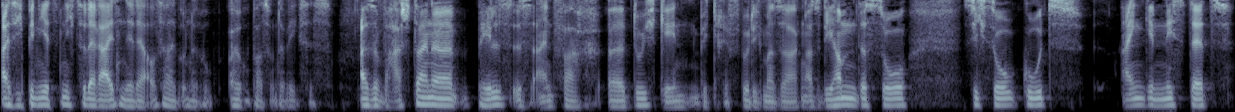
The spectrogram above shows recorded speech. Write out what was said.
Also ich bin jetzt nicht so der Reisende, der außerhalb Europas unterwegs ist. Also Warsteiner Pils ist einfach äh, durchgehend ein Begriff, würde ich mal sagen. Also die haben das so, sich so gut eingenistet,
